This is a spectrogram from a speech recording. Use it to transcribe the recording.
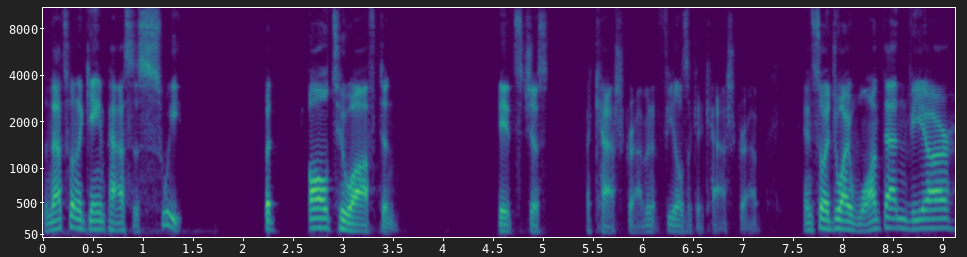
then that's when a game pass is sweet. But all too often it's just a cash grab and it feels like a cash grab. And so do i want that in vr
